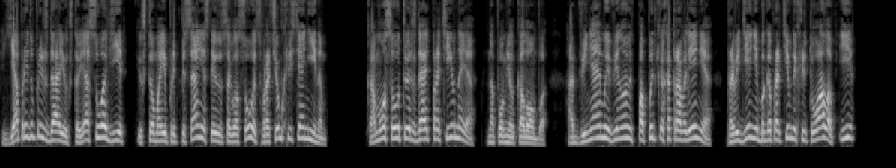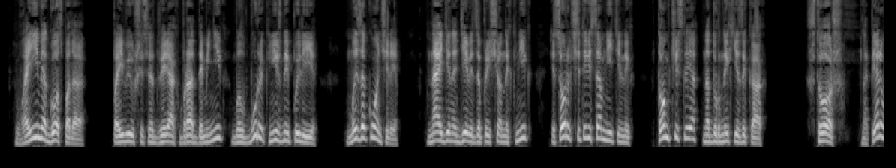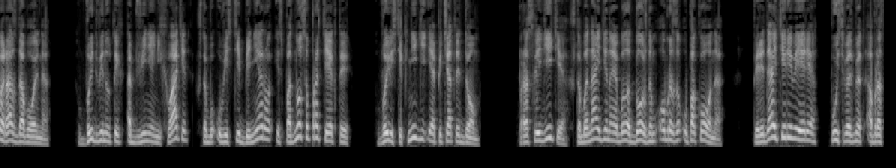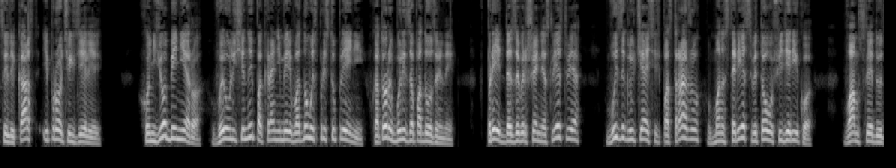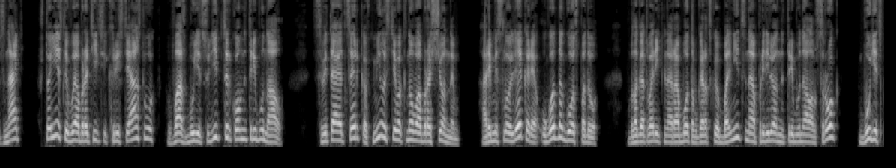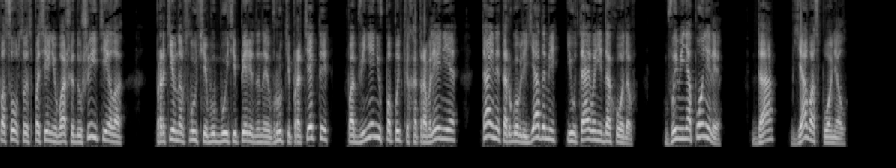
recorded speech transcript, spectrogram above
Я предупреждаю, что я суадит и что мои предписания следует согласовывать с врачом-христианином. Камоса утверждает противное, напомнил Коломбо. Обвиняемый виновен в попытках отравления, проведения богопротивных ритуалов и... Во имя Господа! Появившийся в дверях брат Доминик был в бурой книжной пыли. Мы закончили. Найдено 9 запрещенных книг и 44 сомнительных, в том числе на дурных языках. Что ж, на первый раз довольно. Выдвинутых обвинений хватит, чтобы увести Бенеру из-под носа протекты, вывести книги и опечатать дом. Проследите, чтобы найденное было должным образом упаковано. Передайте Ривере, пусть возьмет образцы лекарств и прочих зелий. Хоньо Бенеро, вы уличены по крайней мере в одном из преступлений, в которых были заподозрены. Впредь до завершения следствия вы заключаетесь по стражу в монастыре святого Федерико. Вам следует знать, что если вы обратитесь к христианству, вас будет судить церковный трибунал. Святая церковь милостива к новообращенным, а ремесло лекаря угодно Господу. Благотворительная работа в городской больнице на определенный трибуналом срок будет способствовать спасению вашей души и тела. В противном случае вы будете переданы в руки протекты по обвинению в попытках отравления, тайной торговли ядами и утаивании доходов. Вы меня поняли? Да, я вас понял.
